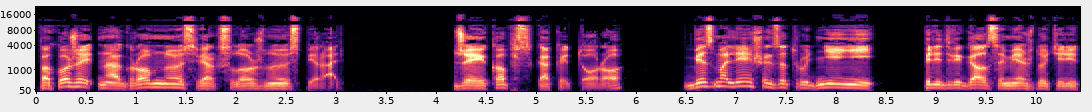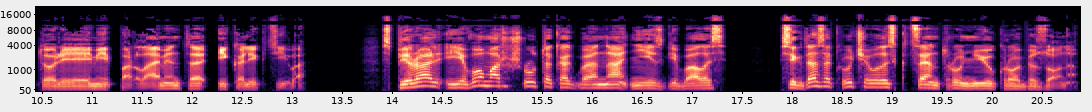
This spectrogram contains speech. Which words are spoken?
похожий на огромную сверхсложную спираль. Джейкобс, как и Торо, без малейших затруднений передвигался между территориями парламента и коллектива. Спираль его маршрута, как бы она ни изгибалась, всегда закручивалась к центру Нью-Кробюзона.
